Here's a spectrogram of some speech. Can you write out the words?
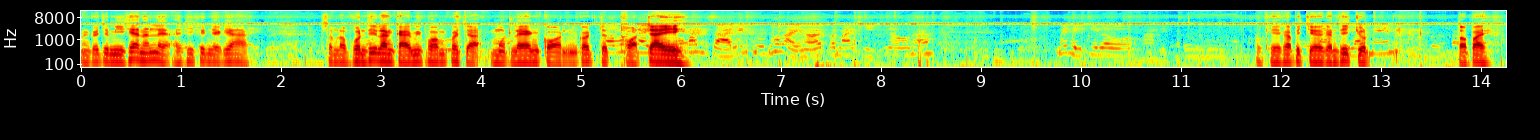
มันก็จะมีแค่นั้นแหละไอ้ที่ขึ้นยากๆสำหรับคนที่ร่างกายไม่พร้อมก็จะหมดแรงก่อน ก็จะถอดใจ ภาคอีสานนี่คือเท่าไหร่คะประมาณกี่กิโลคะไม่ถึงกิโลโอเคครับไปเจอกันที่จุดต่อไปเ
